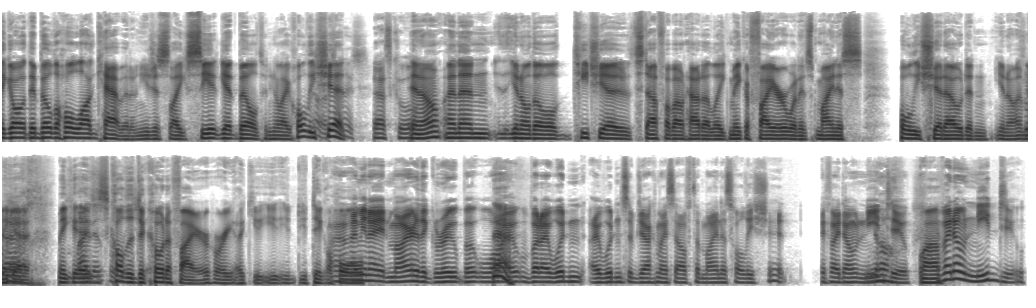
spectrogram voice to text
They go out, they build a whole log cabin, and you just like see it get built, and you're like, holy Oh, that's shit. nice. That's cool. You know, and then you know they'll teach you stuff about how to like make a fire when it's minus holy shit out, and you know, make a make it. It's called a holy shit. Dakota fire, where you, like you you you dig a hole. I mean, I admire the group, but why? Yeah. But I wouldn't. I wouldn't subject myself to minus holy shit if I don't need No. to. well, if I don't need to.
